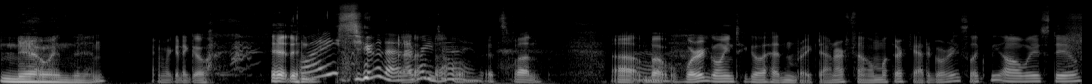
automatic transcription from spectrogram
Now and Then, and we're gonna go ahead and Why do you do that every time? It's fun. Uh, but we're going to go ahead and break down our film with our categories like we always do.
